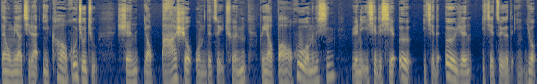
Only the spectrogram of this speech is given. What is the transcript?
但我们要起来依靠呼求主，神要把守我们的嘴唇，更要保护我们的心，远离一切的邪恶、一切的恶人、一切罪恶的引诱。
